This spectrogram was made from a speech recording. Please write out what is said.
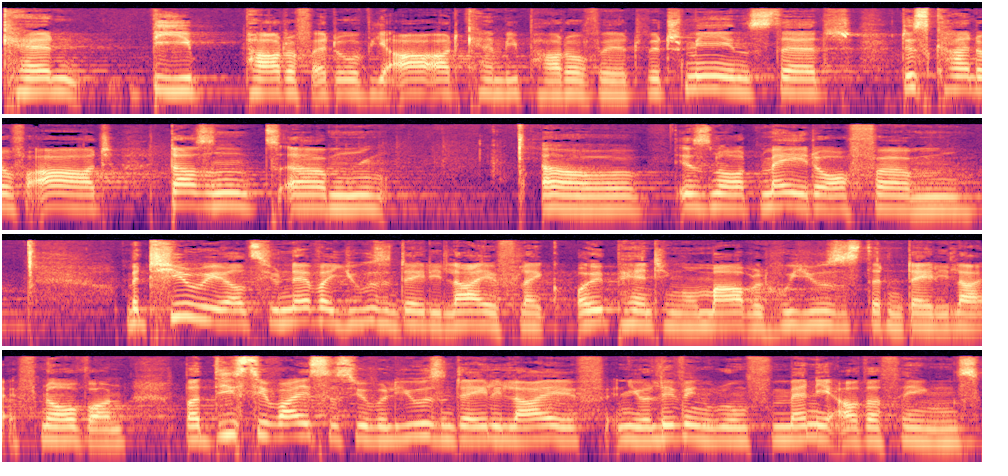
can be part of it, or VR art can be part of it, which means that this kind of art doesn't um, uh, is not made of. Um, materials you never use in daily life, like oil painting or marble, who uses that in daily life? No one. But these devices you will use in daily life, in your living room, for many other things.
